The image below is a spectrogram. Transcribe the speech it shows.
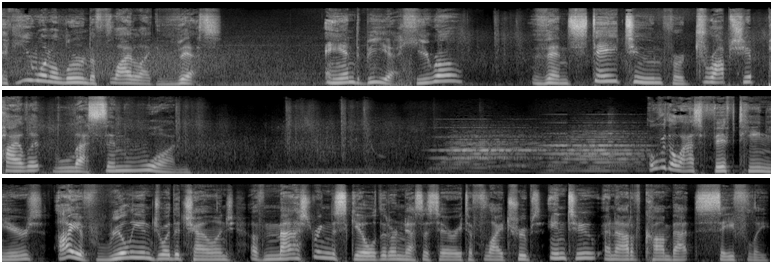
If you want to learn to fly like this and be a hero, then stay tuned for Dropship Pilot Lesson 1. Over the last 15 years, I have really enjoyed the challenge of mastering the skills that are necessary to fly troops into and out of combat safely.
